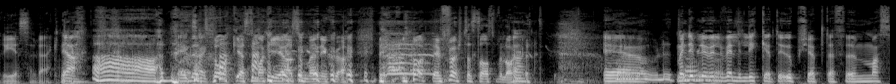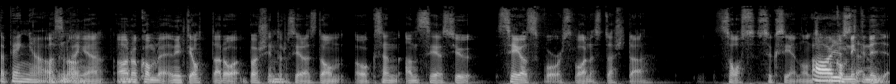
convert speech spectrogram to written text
reseräkning. Ja, Ah, det, Det exakt. tråkigaste man kan göra som människa. Det är det första statsbolaget. Eh, roligt, men det ja. blev väl väldigt lyckat och uppköpta för massa pengar Massa pengar. Ja, de kom 98 då, börsintroducerades de. Och sen anses ju Salesforce vara den största SAS-succén någonsin. Ja, de kom just det. 99.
